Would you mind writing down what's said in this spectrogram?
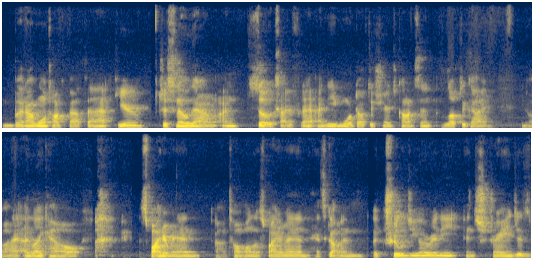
but I won't talk about that here. Just know that I'm, I'm so excited for that. I need more Doctor Strange content. Love the guy. You know, I, I like how Spider-Man, uh, Tom Holland Spider-Man, has gotten a trilogy already, and Strange is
